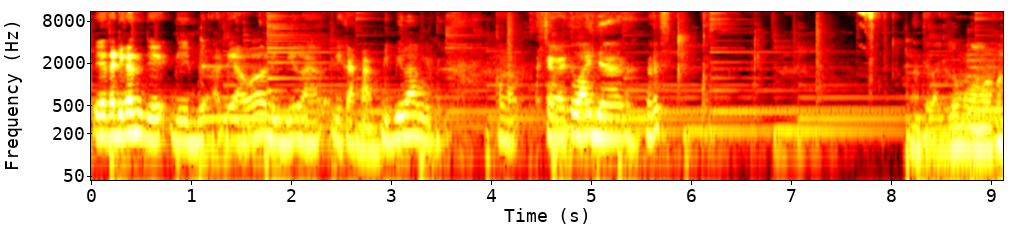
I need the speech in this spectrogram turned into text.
ya tadi kan di di, di awal dibilang dikata dibilang gitu. Kalau kecewa itu wajar. Terus nanti lagi lu mau ngomong apa?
